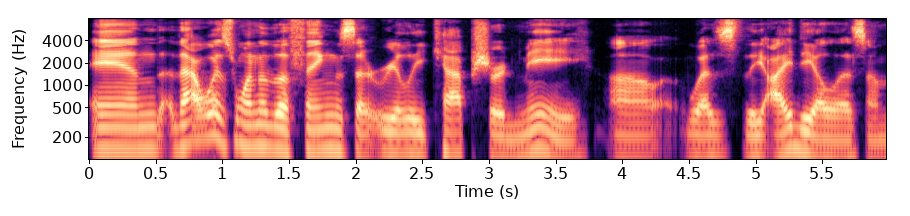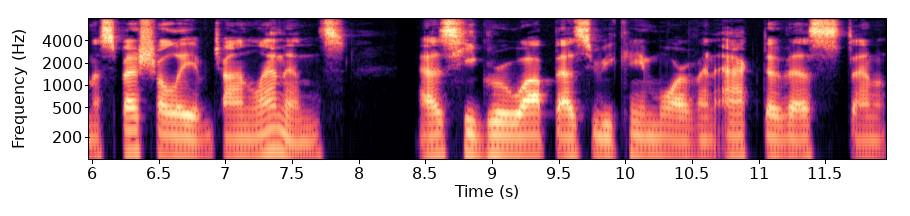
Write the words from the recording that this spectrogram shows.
And that was one of the things that really captured me uh, was the idealism, especially of John Lennon's as he grew up, as he became more of an activist. And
